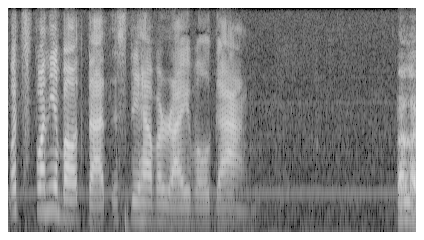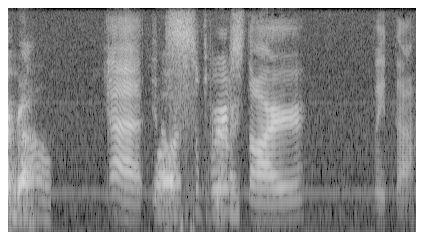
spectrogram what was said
what's funny about that is they have a rival gang. Talaga? Wow. Yeah, it's Wow. Superstar. Wait ah.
